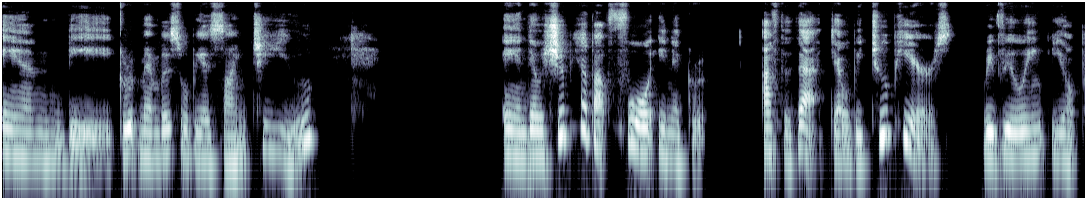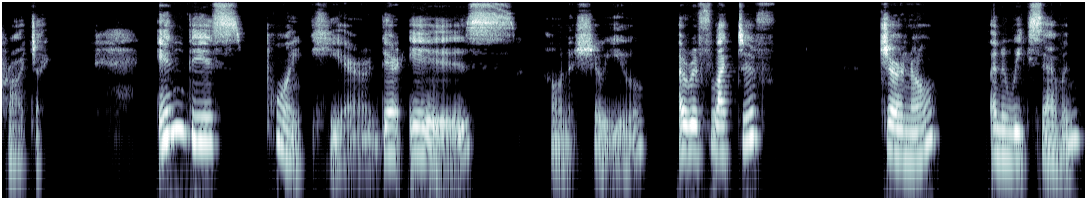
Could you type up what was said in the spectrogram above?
and the group members will be assigned to you. And there should be about four in a group. After that, there will be two peers reviewing your project. In this point here, there is I want to show you a reflective journal in week seven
